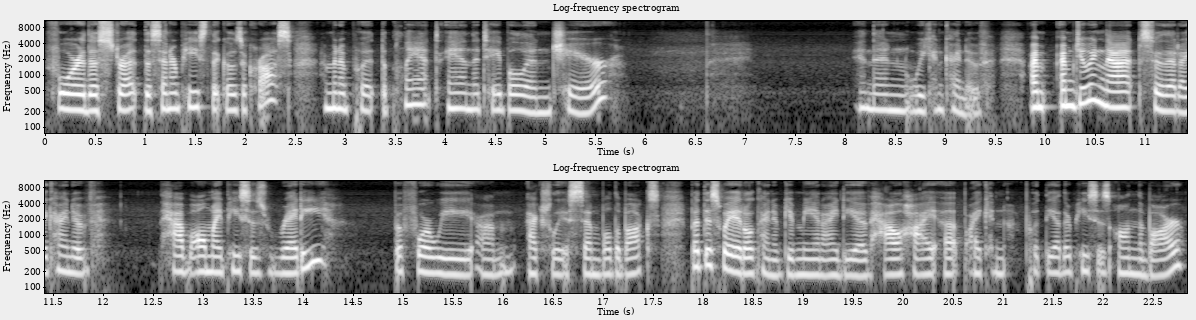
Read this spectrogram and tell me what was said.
For the strut, the centerpiece that goes across, I'm going to put the plant and the table and chair. And then we can kind of, I'm, I'm doing that so that I kind of have all my pieces ready before we um, actually assemble the box. But this way it'll kind of give me an idea of how high up I can put the other pieces on the bar.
